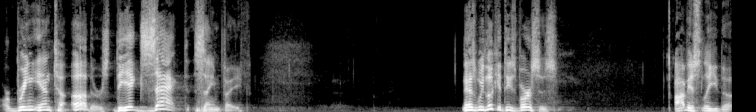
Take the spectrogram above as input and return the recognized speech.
or bring into others the exact same faith. Now, as we look at these verses, obviously the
